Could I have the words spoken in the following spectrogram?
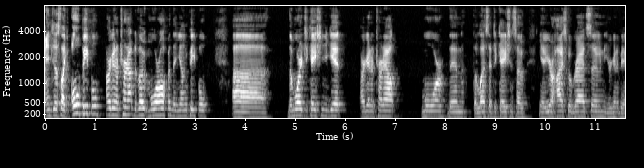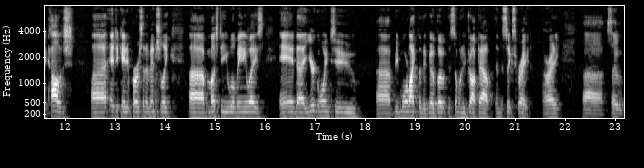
And just like old people are going to turn out to vote more often than young people, uh, the more education you get are going to turn out more than the less education. So, you know, you're a high school grad soon. You're going to be a college uh, educated person eventually. Uh, most of you will be, anyways. And uh, you're going to uh, be more likely to go vote than someone who dropped out in the sixth grade. Alrighty. Uh, so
